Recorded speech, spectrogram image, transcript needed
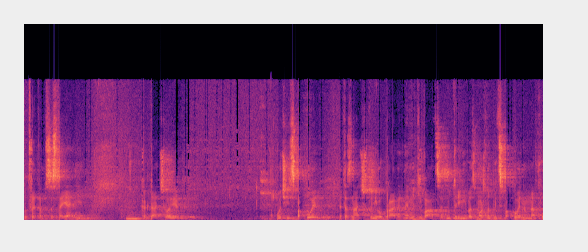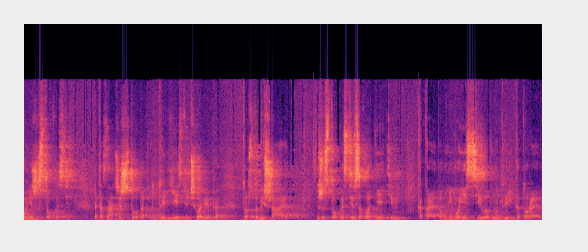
Вот в этом состоянии, когда человек очень спокоен, это значит, что у него правильная мотивация внутри. Невозможно быть спокойным на фоне жестокости. Это значит, что-то внутри есть у человека, то, что мешает жестокости завладеть им. Какая-то у него есть сила внутри, которая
